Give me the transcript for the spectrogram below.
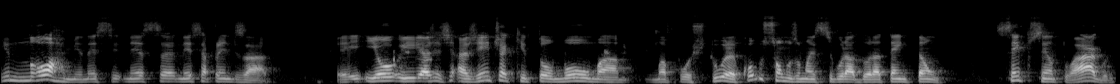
enorme nesse, nessa, nesse aprendizado. E, eu, e a, gente, a, gente, aqui tomou uma, uma postura, como somos uma seguradora até então 100% agro,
